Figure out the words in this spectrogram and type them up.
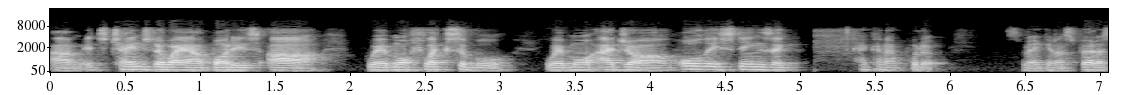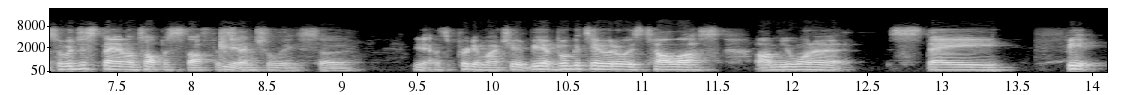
Um, it's changed the way our bodies are. We're more flexible we're more agile. All these things are, how can I put it? It's making us better. So we're just staying on top of stuff essentially. Yeah. So yeah, that's pretty much it. But yeah, Booker T would always tell us, um, you want to stay fit,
